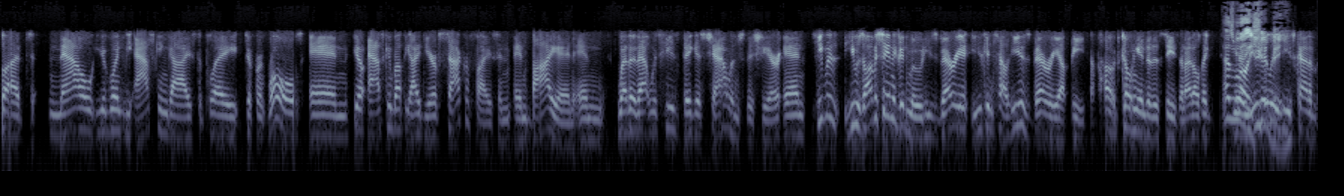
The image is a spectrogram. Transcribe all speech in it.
But now you're going to be asking guys to play different roles, and you know, asking about the idea of sacrifice and, and buy-in, and whether that was his biggest challenge this year. And he was he was obviously in a good mood. He's very you can tell he is very upbeat about going into the season. I don't think as well. Know, he usually he's kind of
